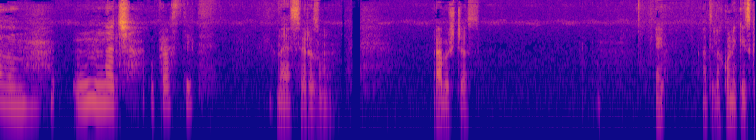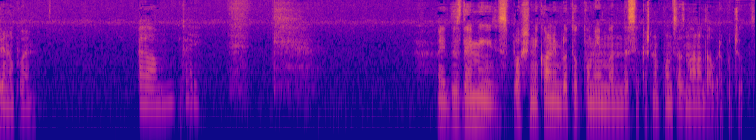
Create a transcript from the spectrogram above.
Um, nič, oprosti. Ne, se razumem. Rabiš čas. Ej, a ti lahko nekaj iskreno povem? Um, kaj? Ej, do zdaj mi sploh še nikoli ni bilo tako pomembno, da se kakšna punca z mano dobro počuti.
